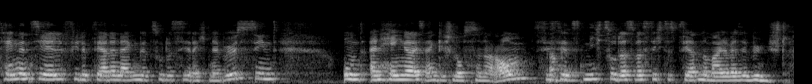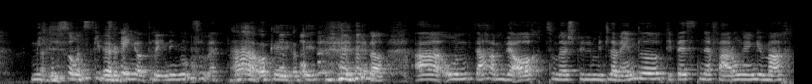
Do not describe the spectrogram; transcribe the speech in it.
tendenziell, viele Pferde neigen dazu, dass sie recht nervös sind. Und ein Hänger ist ein geschlossener Raum. Es ist Okay. jetzt nicht so das, was sich das Pferd normalerweise wünscht. Nicht umsonst gibt es Hängertraining und so weiter. Ah, okay, okay. genau. Äh, Und da haben wir auch zum Beispiel mit Lavendel die besten Erfahrungen gemacht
